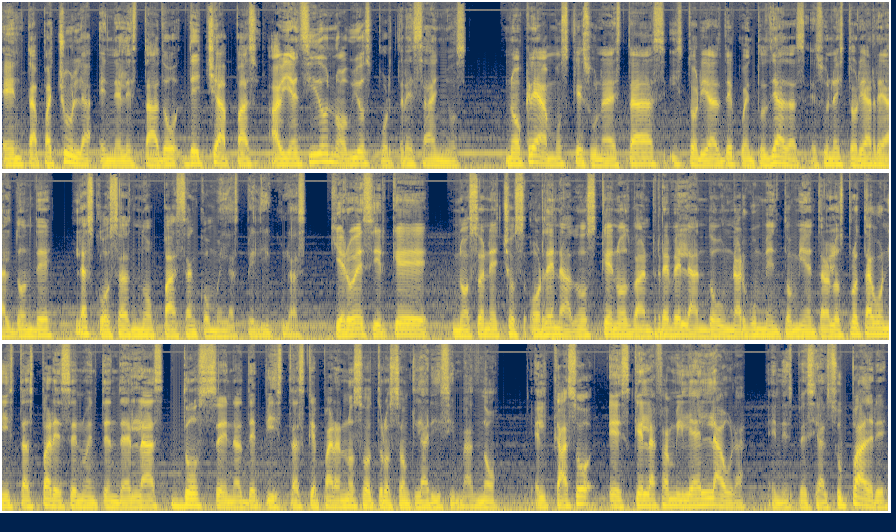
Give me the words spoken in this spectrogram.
en Tapachula, en el estado de Chiapas. Habían sido novios por tres años. No creamos que es una de estas historias de cuentos de hadas, es una historia real donde las cosas no pasan como en las películas. Quiero decir que no son hechos ordenados que nos van revelando un argumento mientras los protagonistas parecen no entender las docenas de pistas que para nosotros son clarísimas. No, el caso es que la familia de Laura, en especial su padre,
